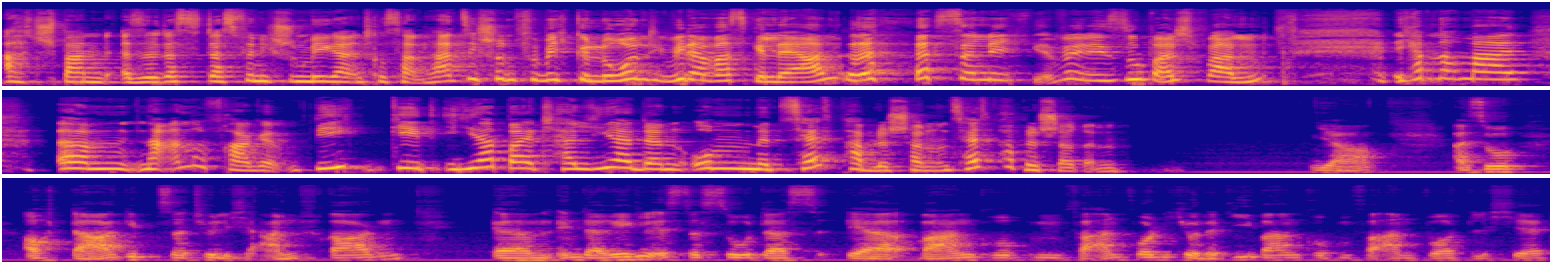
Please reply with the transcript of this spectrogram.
ach spannend. Also das, das finde ich schon mega interessant. Hat sich schon für mich gelohnt, wieder was gelernt. Das finde ich, finde ich super spannend. Ich habe noch mal ähm, eine andere Frage. Wie geht ihr bei Thalia denn um mit Self-Publishern und Self-Publisherinnen? Ja, also auch da gibt es natürlich Anfragen. Ähm, in der Regel ist es das so, dass der Warengruppenverantwortliche oder die Warengruppenverantwortliche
